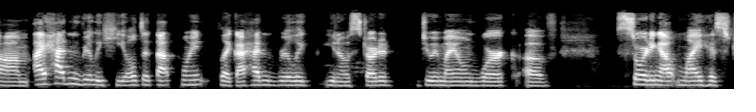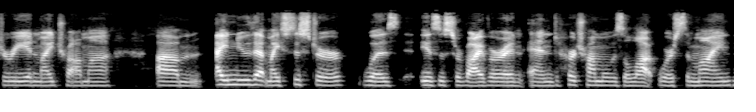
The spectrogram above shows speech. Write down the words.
Um, I hadn't really healed at that point. Like I hadn't really, you know, started doing my own work of sorting out my history and my trauma. Um, I knew that my sister was is a survivor and and her trauma was a lot worse than mine.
